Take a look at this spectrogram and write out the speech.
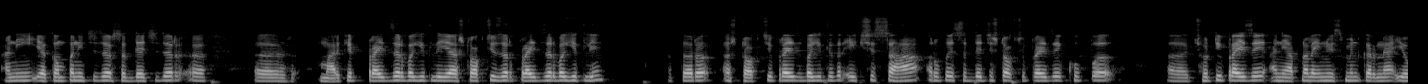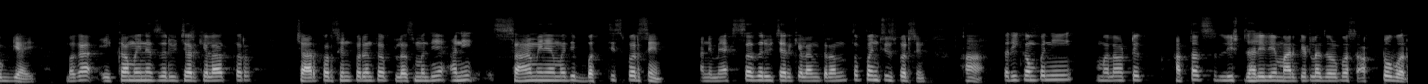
आणि या कंपनीची जर सध्याची जर मार्केट प्राईस जर बघितली या स्टॉकची जर प्राईस जर बघितली तर स्टॉकची प्राईस बघितली तर एकशे सहा रुपये सध्याची स्टॉकची प्राईस आहे. खूप छोटी प्राईज आहे आणि आपल्याला इन्व्हेस्टमेंट करण्या योग्य आहे. बघा एका महिन्याचा जर विचार केला तर चार पर्सेंटपर्यंत प्लसमध्ये आणि सहा महिन्यामध्ये बत्तीस पर्सेंट आणि मॅक्सचा जर विचार केला मित्रांनो तर पंचवीस पर्सेंट हां तर ही कंपनी मला वाटतं आत्ताच लिस्ट झालेली आहे मार्केटला जवळपास ऑक्टोबर.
